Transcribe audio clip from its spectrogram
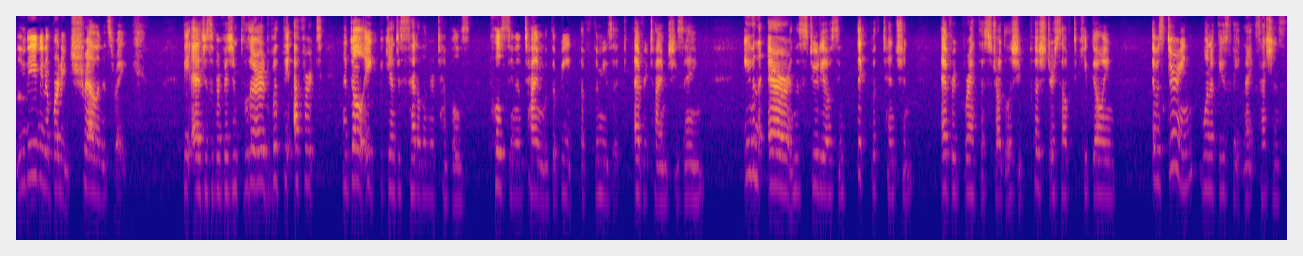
leaving a burning trail in its wake. The edges of her vision blurred with the effort, and a dull ache began to settle in her temples, pulsing in time with the beat of the music every time she sang. Even the air in the studio seemed thick with tension, every breath a struggle as she pushed herself to keep going. It was during one of these late night sessions,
